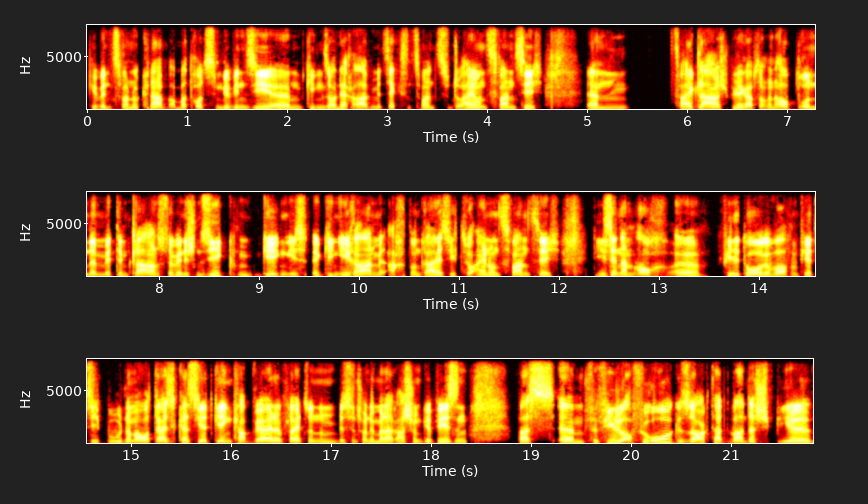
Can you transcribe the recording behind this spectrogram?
gewinnt zwar nur knapp, aber trotzdem gewinnen sie ähm, gegen Saudi-Arabien mit 26 zu 23. Ähm, Zwei klare Spiele gab es auch in der Hauptrunde mit dem klaren slowenischen Sieg gegen, Is äh, gegen Iran mit 38 zu 21. Die sind haben auch äh, viele Tore geworfen, 40 Buden, haben auch 30 kassiert gegen Cap Verde, vielleicht so ein bisschen schon immer eine Überraschung gewesen. Was ähm, für viele auch für Ruhe gesorgt hat, war das Spiel,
